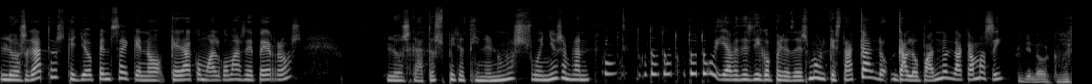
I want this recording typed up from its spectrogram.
Los gatos, que yo pensé que no, que era como algo más de perros, los gatos, pero tienen unos sueños en plan. Y a veces digo, pero Desmond, que está galo- galopando en la cama así. Qué locura.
